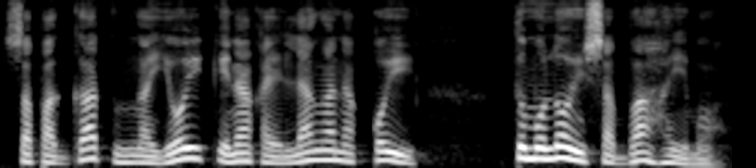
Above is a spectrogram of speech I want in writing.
sapagkat ngayoy kinakailangan ako'y tumuloy sa bahay mo.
